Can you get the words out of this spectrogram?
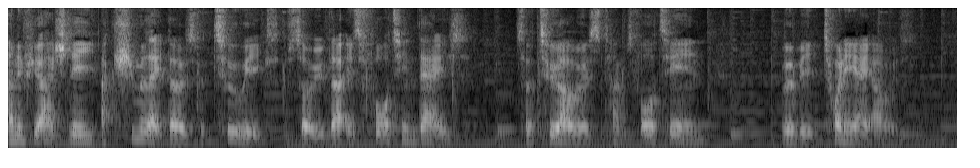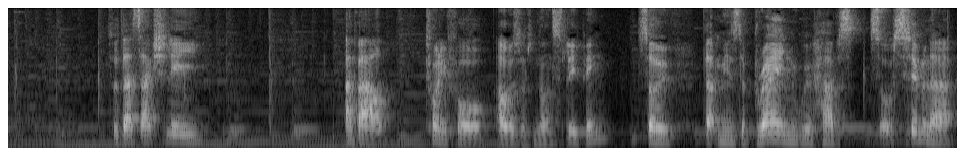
And if you actually accumulate those for two weeks, so that is 14 days, so two hours times 14 will be 28 hours. So that's actually about 24 hours of non sleeping. So that means the brain will have sort of similar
